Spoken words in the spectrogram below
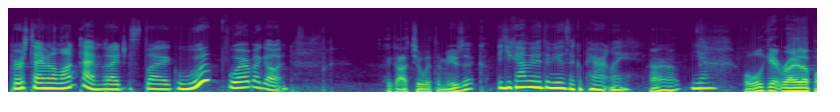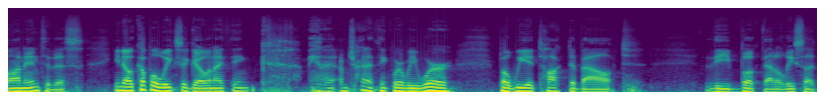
First time in a long time that I just like, whoop, where am I going? I got you with the music. You got me with the music, apparently. All right. Yeah. Well, we'll get right up on into this. You know, a couple of weeks ago, and I think, man, I, I'm trying to think where we were, but we had talked about the book that Alisa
